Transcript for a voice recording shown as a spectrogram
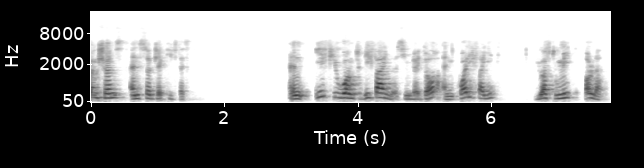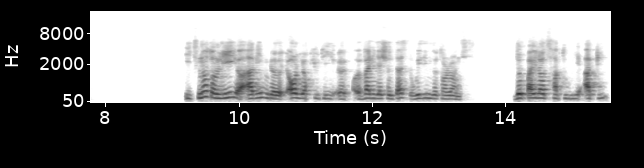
functions and subjective tests. And if you want to define a simulator and qualify it, you have to meet all that. It's not only uh, having uh, all your QT uh, validation tests within the tolerances. The pilots have to be happy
